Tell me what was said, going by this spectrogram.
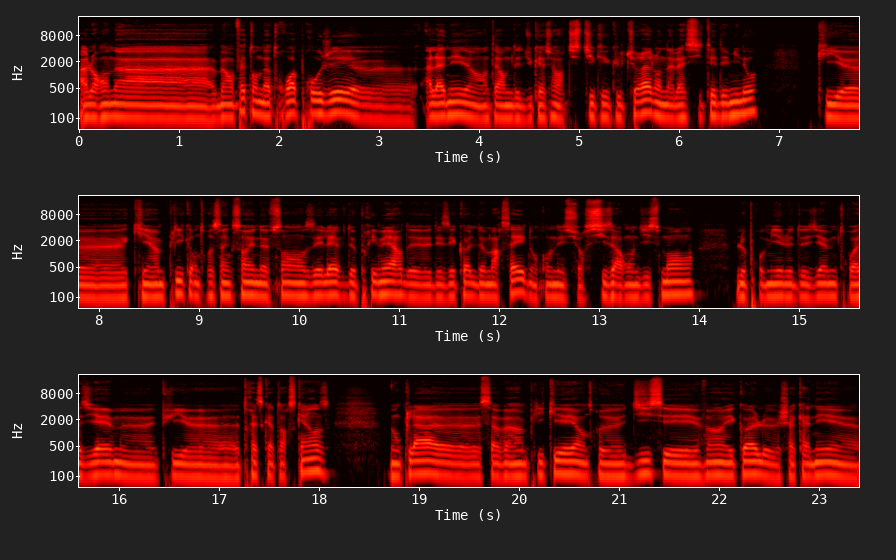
Alors on a, ben en fait on a trois projets euh, à l'année en termes d'éducation artistique et culturelle. On a la Cité des Minots, qui, euh, qui implique entre 500 et 900 élèves de primaire des écoles de Marseille. Donc on est sur six arrondissements, le premier, le deuxième, troisième, euh, et puis 13, 14, 15. Donc là, euh, ça va impliquer entre 10 et 20 écoles chaque année.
